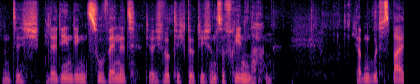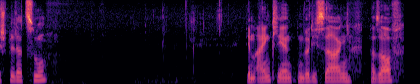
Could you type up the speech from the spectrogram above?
und sich wieder den Dingen zuwendet, die euch wirklich glücklich und zufrieden machen. Ich habe ein gutes Beispiel dazu. Dem einen Klienten würde ich sagen, pass auf,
